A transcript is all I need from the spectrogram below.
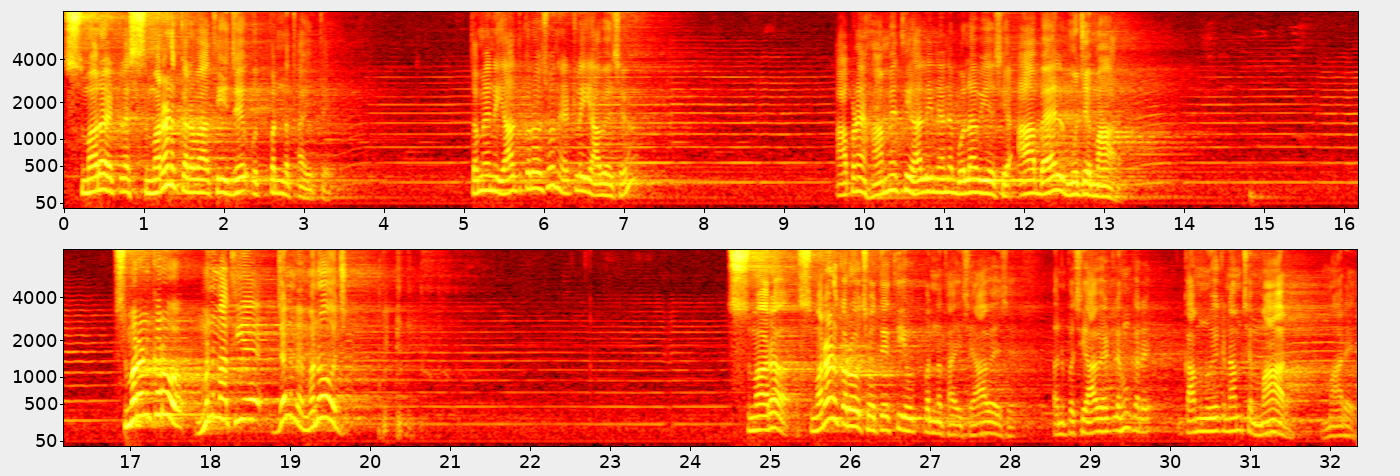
સ્મર એટલે સ્મરણ કરવાથી જે ઉત્પન્ન થાય તે. તમે એને યાદ કરો છો ને, એટલે આવે છે. આપણે હામેથી હાલીને એને બોલાવીએ છીએ, આ બેલ મુજે માર. સ્મરણ કરો, મનમાંથી એ જન્મે મનોજ. સ્મર, સ્મરણ કરો છો, તેથી ઉત્પન્ન થાય છે, આવે છે. અને પછી આવે એટલે શું કરે? કામનું એક નામ છે માર, મારે.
